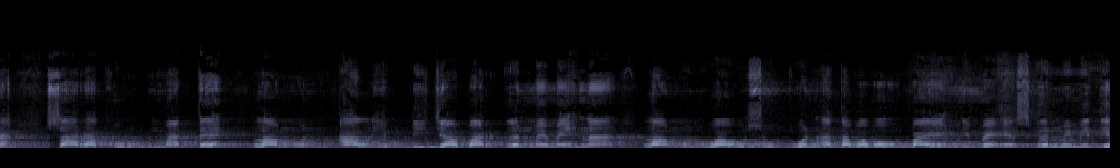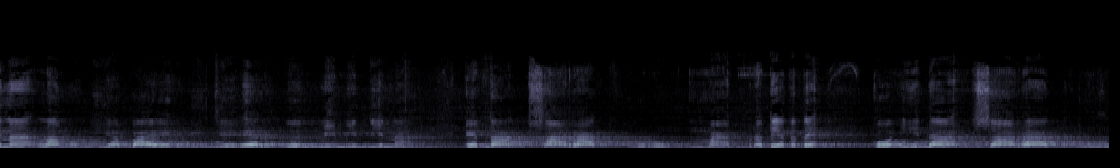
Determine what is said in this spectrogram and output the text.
Irungna syarat huruf mate lamun Alif dijabarkan memehna lamun Wow sukun atau waw paeh di PSken mimitina lamun ia paeh di JRken mimitina. Eta syarat huruf mat berarti eta teh koidah syarat huruf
